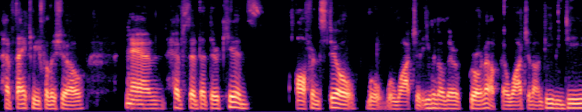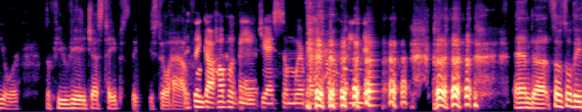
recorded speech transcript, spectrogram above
have thanked me for the show Mhm. and have said that their kids often still will, will watch it, even though they're grown up. They'll watch it on DVD or the few VHS tapes that you still have. I think I have a VHS somewhere, but I can't find it. and uh, so so they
